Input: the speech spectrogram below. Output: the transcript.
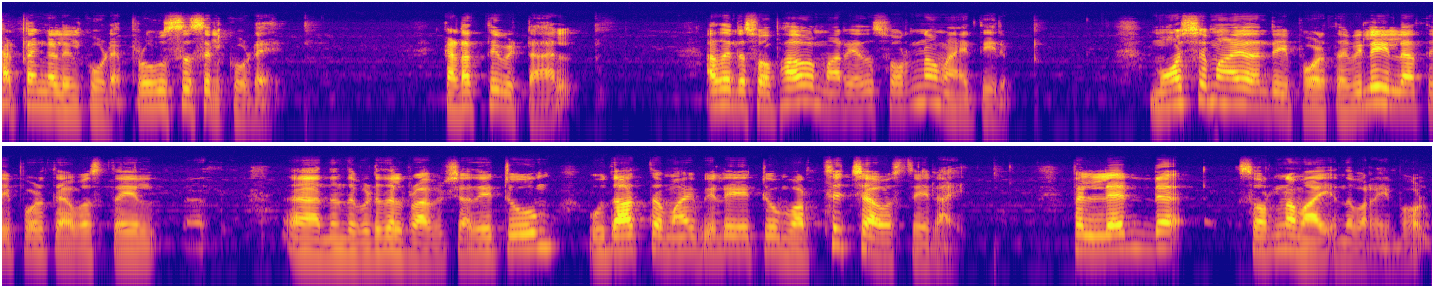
ഘട്ടങ്ങളിൽ കൂടെ പ്രോസസ്സിൽ കൂടെ കടത്തിവിട്ടാൽ അതിന്റെ സ്വഭാവം മാറി അത് സ്വർണമായി തീരും. മോശമായ അതിന്റെ ഇപ്പോഴത്തെ വിലയില്ലാത്ത ഇപ്പോഴത്തെ അവസ്ഥയിൽ നിന്ന് വിടുതൽ പ്രാപിച്ച് അത് ഏറ്റവും ഉദാത്തമായി വില ഏറ്റവും വർദ്ധിച്ച അവസ്ഥയിലായി. ഇപ്പം ലെഡ് സ്വർണമായി എന്ന് പറയുമ്പോൾ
